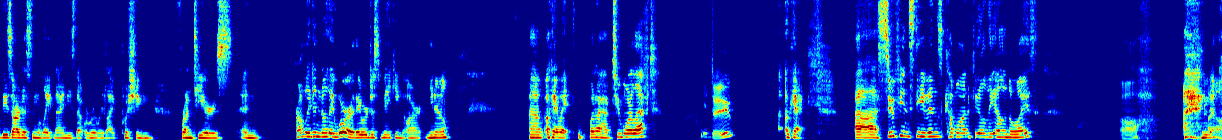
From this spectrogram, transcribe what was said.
these artists in the late '90s that were really like pushing frontiers and probably didn't know they were. They were just making art. You know. Um, okay, wait. What do I have? Two more left? You do? Okay. Uh, Sufjan Stevens, Come On Feel the Illinois. Oh, I know.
